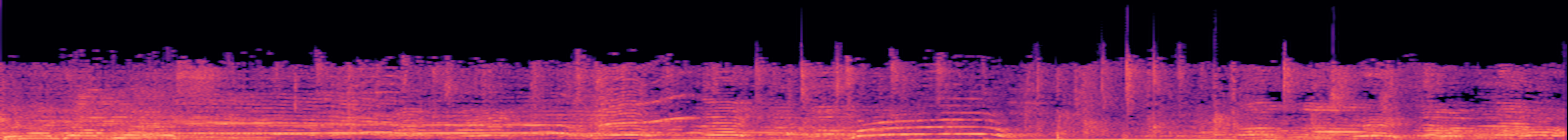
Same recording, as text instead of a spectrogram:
Tonight, God bless.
